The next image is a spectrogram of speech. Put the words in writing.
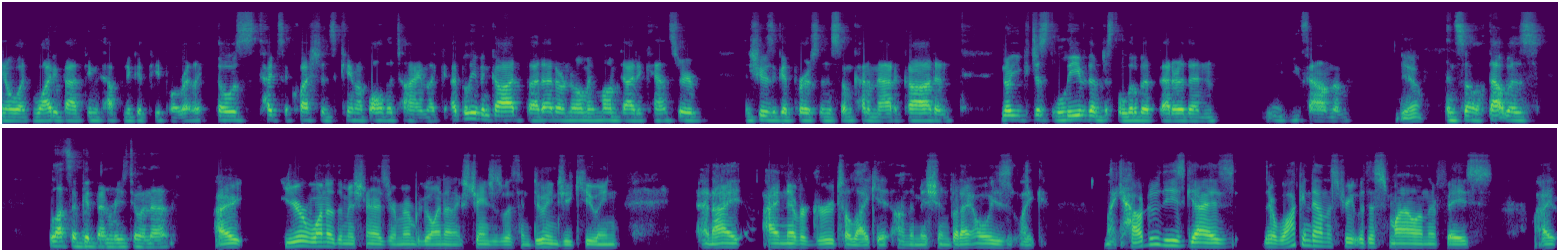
you know, like why do bad things happen to good people, right? Like those types of questions came up all the time. Like I believe in God, but I don't know. My mom died of cancer, and she was a good person, so I'm kind of mad at God. And you know, you could just leave them just a little bit better than you found them. Yeah. And so that was lots of good memories doing that. I you're one of the missionaries I remember going on exchanges with and doing GQing. And I I never grew to like it on the mission, but I always like like how do these guys they're walking down the street with a smile on their face. I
